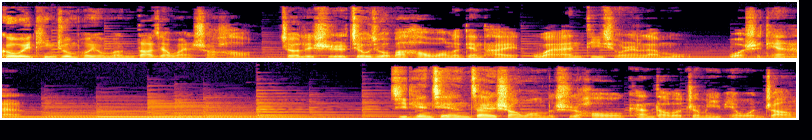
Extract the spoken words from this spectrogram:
各位听众朋友们，大家晚上好，这里是九九八号网络电台晚安地球人栏目，我是天寒。几天前在上网的时候看到了这么一篇文章，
